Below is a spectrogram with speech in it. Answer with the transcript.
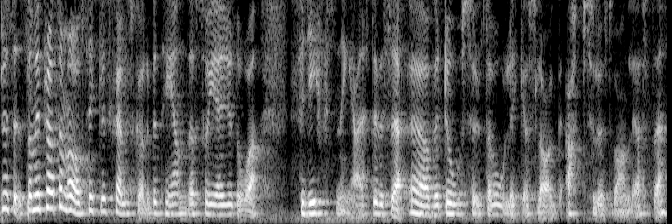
Precis, om vi pratar om avsiktligt självskadebeteende så är ju då förgiftningar, det vill säga överdoser utav olika slag det absolut vanligaste.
